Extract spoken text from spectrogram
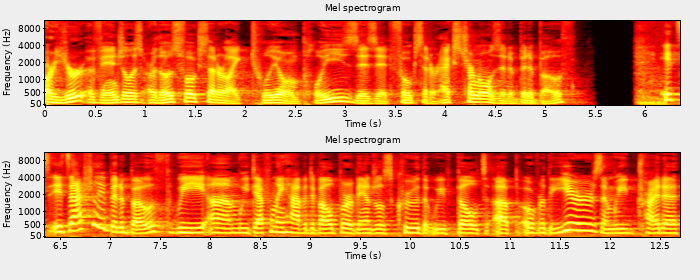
Are your evangelists are those folks that are like Twilio employees? Is it folks that are external? Is it a bit of both? It's it's actually a bit of both. We um, we definitely have a developer evangelist crew that we've built up over the years, and we try to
